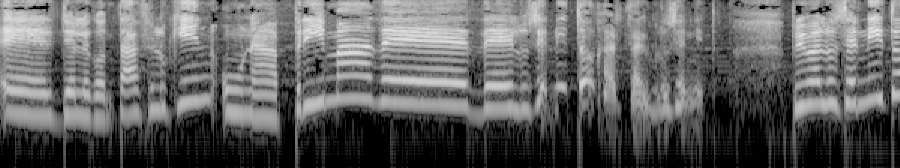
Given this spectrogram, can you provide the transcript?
eh, yo le contaba a Feluquín, una prima de, de Lucianito, hashtag Lucianito, prima de Lucianito,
